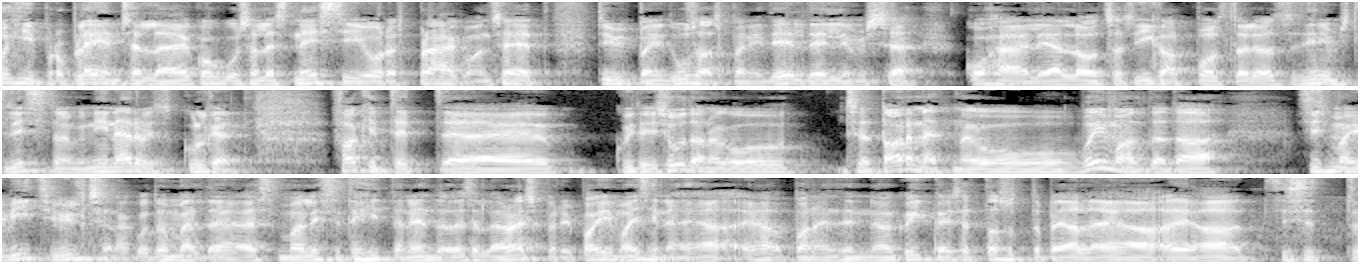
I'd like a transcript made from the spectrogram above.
põhiprobleem selle kogu selle SNES-i juures praegu on see, et tüübid panid USA-s panid eeltellimisse, kohe oli jälle otsas, igalt poolt oli otsas, inimesed lihtsalt nagu nii närvis, et kuulge, et fuck it, et äh, kui te ei suuda nagu seda tarnet nagu võimaldada, siis ma ei viitsi üldse nagu tõmmelda ja siis ma lihtsalt ehitan endale selle Raspberry Pi masina ja, ja panen sinna kõik asjad tasuta peale ja, ja lihtsalt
